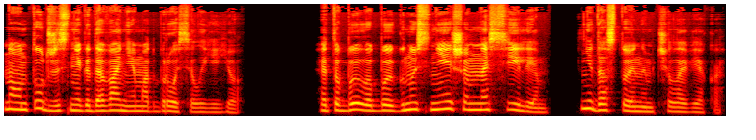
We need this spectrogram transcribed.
но он тут же с негодованием отбросил ее. Это было бы гнуснейшим насилием, недостойным человека.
